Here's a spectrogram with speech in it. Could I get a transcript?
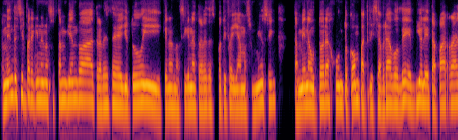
También decir para quienes nos están viendo a través de YouTube y quienes nos siguen a través de Spotify y Amazon Music, también autora junto con Patricia Bravo de Violeta Parra,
